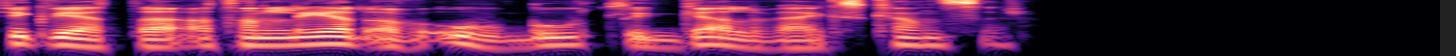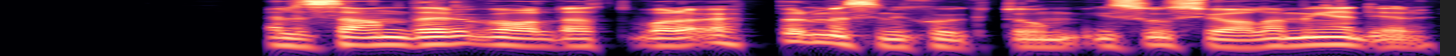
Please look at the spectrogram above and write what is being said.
fick veta att han led av obotlig gallvägscancer. Elsander valde att vara öppen med sin sjukdom i sociala medier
